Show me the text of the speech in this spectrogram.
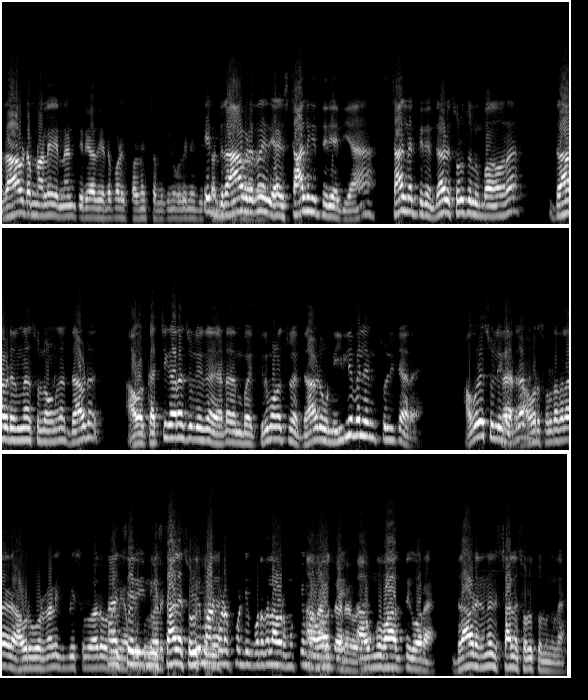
திராவிடம்னாலே என்னன்னு தெரியாது. எடப்பாடி பழனிசாமிக்குன்னு உதயநிதி திராவிடர்னா ஸ்டாலினுக்கு தெரியாதியா? ஸ்டாலின் தெரியும். திராவிட சொல்ல சொல்லுங்க திராவிடர்னா சொல்லுவாங்க திராவிட அவர் கட்சிக்காரன் சொல்லியிருக்காரு. இடம் நம்ம திருமணம் சொல்ல திராவிட ஒண்ணு இல்லவே இல்லைன்னு சொல்லிட்டாரு. அவரே சொல்லியிருக்காரு. திராவிட- அவர் சொல்றதுல அவர் ஒரு நாளைக்கு இப்படி சொல்லுவாரு சரி நீ. ஸ்டாலின் சொல்ல சீமான் சொல்லுங்க. கூட போட்டி போறதுல அவர் முக்கியமான. அவங்க வாதத்துக்கு வரேன் திராவிட என்ன ஸ்டாலின் சொல்ல சொல்லுங்களேன்.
